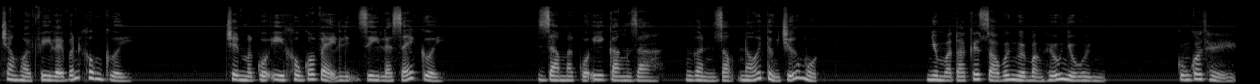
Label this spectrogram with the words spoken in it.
Trang hoài phi lại vẫn không cười. Trên mặt của y không có vẻ gì là sẽ cười. Da mặt của y càng già gần giọng nói từng chữ một. Nhưng mà ta kết giao với người bằng hữu nhiều hình cũng có thể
